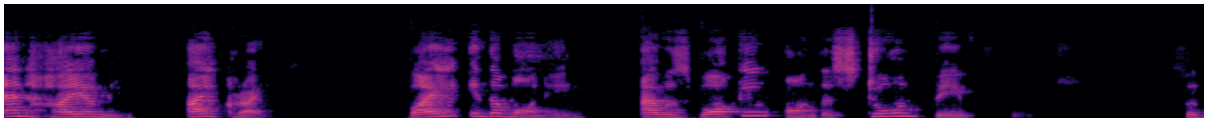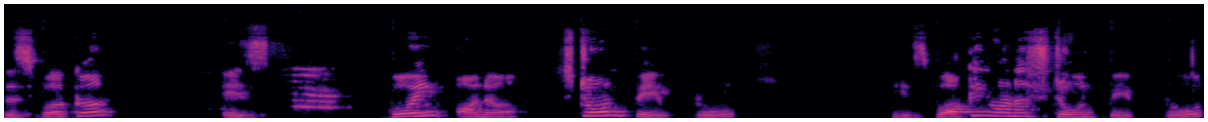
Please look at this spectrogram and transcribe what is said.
and hire me, I cried, while in the morning I was walking on the stone paved road. So this worker is going on a stone paved road. He is walking on a stone paved road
